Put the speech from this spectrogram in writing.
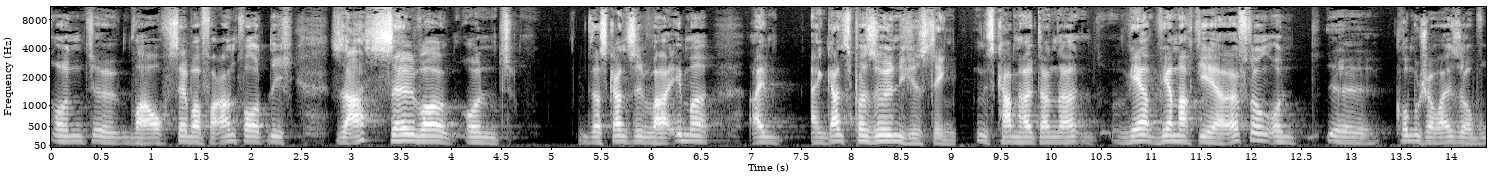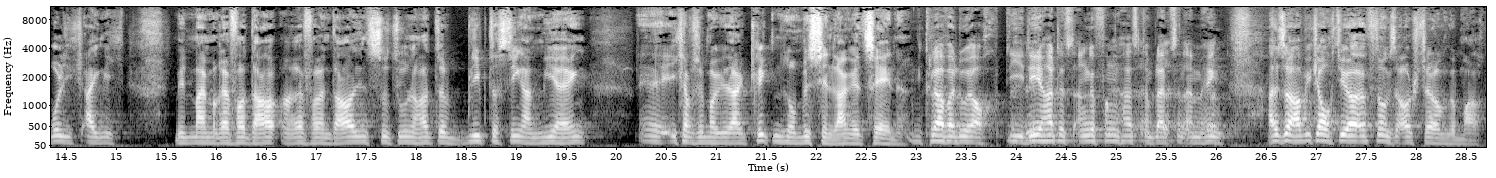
und äh, war auch selber verantwortlich, saß selber und das Ganze war immer ein, ein ganz persönliches Ding. Es kam halt dann, da, wer, wer macht die Eröffnung und äh, komischerweise, obwohl ich eigentlich mit meinem Referendar, Referendardienst zu tun hatte, blieb das Ding an mir hängen. Äh, ich habe es immer gesagt, kriegt nur ein bisschen lange Zähne. Klar, weil du ja auch die Idee hattest, angefangen hast, dann bleibst du an einem hängen. Also habe ich auch die Eröffnungsausstellung gemacht.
